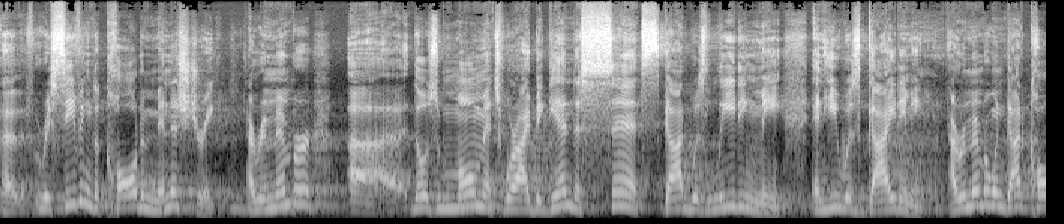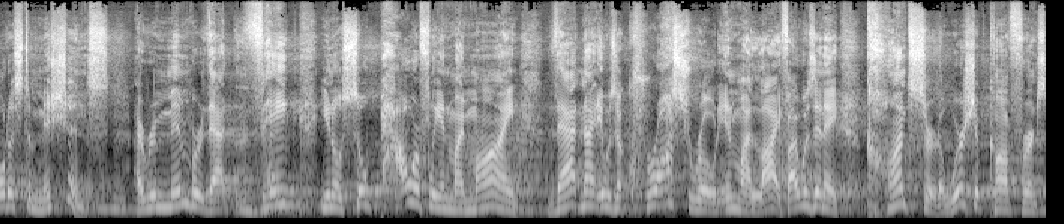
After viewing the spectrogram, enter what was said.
uh, receiving the call to ministry. I remember uh, those moments where I began to sense God was leading me and He was guiding me. I remember when God called us to missions. Mm-hmm. I remember that vague, you know, so powerfully in my mind. That night, it was a crossroad in my life. I was in a concert, a worship conference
